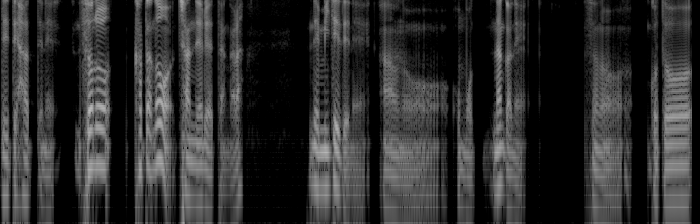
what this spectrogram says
出てはってね、その方のチャンネルやったんかな。で、見ててね、あの、思なんかね、その、後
